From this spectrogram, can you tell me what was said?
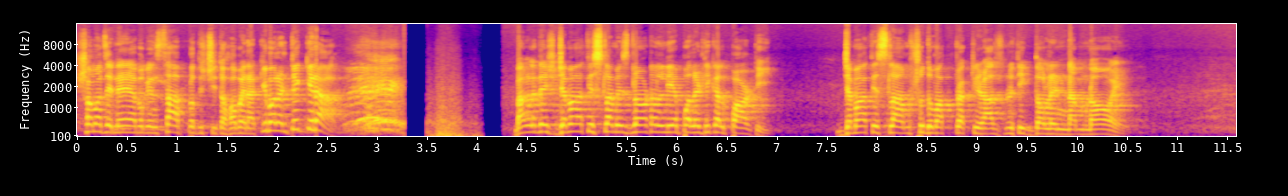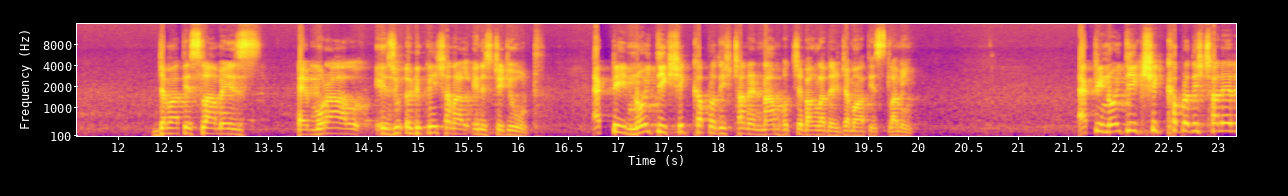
সমাজে ন্যায় এবং ইনসাফ প্রতিষ্ঠিত হবে না। কি বলেন, ঠিক কিনা? Bangladesh Jamaat Islam is not only a political party Jamaat Islam শুধুমাত্র একটি রাজনৈতিক দলের নাম নয়। Jamaat Islam is a moral educational institute একটি নৈতিক শিক্ষা প্রতিষ্ঠানের নাম হচ্ছে বাংলাদেশ জামাত ইসলামী। একটি নৈতিক শিক্ষা প্রতিষ্ঠানের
